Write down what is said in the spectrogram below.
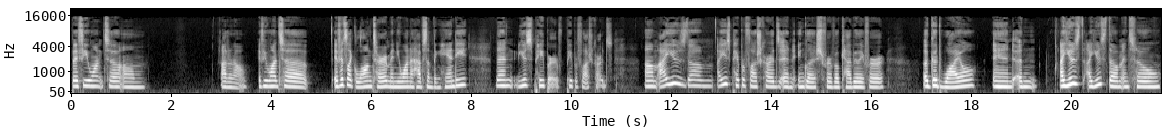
But if you want to um I don't know. If you want to if it's like long term and you want to have something handy, then use paper, paper flashcards. Um, I used um, I used paper flashcards in English for vocabulary for a good while, and and I used I used them until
